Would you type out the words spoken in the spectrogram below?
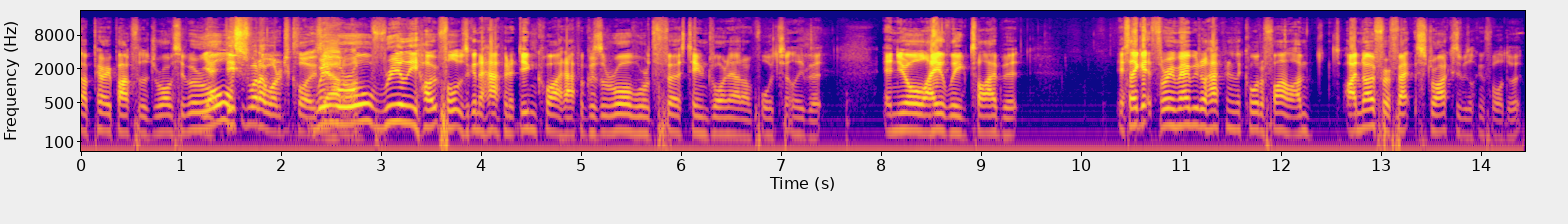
uh, Perry Park for the draw. Obviously, we were Yeah, all this is what I wanted to close we out were on. all really hopeful it was going to happen. It didn't quite happen because the Roar were the first team drawn out, unfortunately. But and you're all A League tie, but if they get through, maybe it'll happen in the quarterfinal. I'm I know for a fact the Strikers will be looking forward to it.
